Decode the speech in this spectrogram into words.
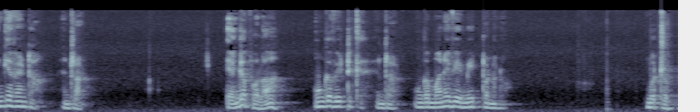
இங்கே வேண்டாம் என்றாள். எங்கே போகலாம் உங்கள் வீட்டுக்கு என்றாள். உங்கள் மனைவியை மீட் பண்ணணும். முற்றும்.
